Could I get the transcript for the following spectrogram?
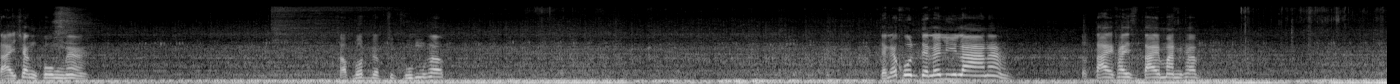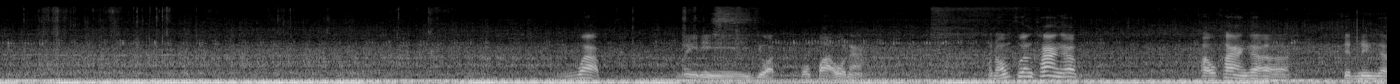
ตายช่างพงนะขับรถแบบสุขุมครับ แต่ละคนแต่ละลีลานะสไตายใครตายมันครับว่าไม่หยอดเบาๆนะ ขนมเฟืองข้างครับเขาข้างก็เส้นหนึ่งก็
